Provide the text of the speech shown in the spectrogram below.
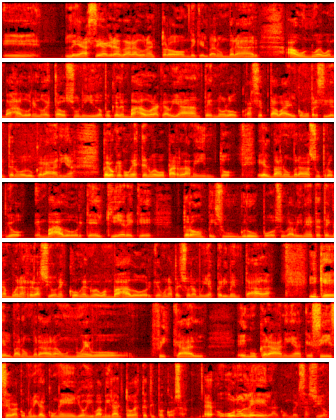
eh, le hace agradar a Donald Trump de que él va a nombrar a un nuevo embajador en los Estados Unidos, porque el embajador que había antes no lo aceptaba él como presidente nuevo de Ucrania, pero que con este nuevo parlamento él va a nombrar a su propio embajador, que él quiere que Trump y su grupo, su gabinete tengan buenas relaciones con el nuevo embajador, que es una persona muy experimentada, y que él va a nombrar a un nuevo fiscal en Ucrania, que sí se va a comunicar con ellos y va a mirar todo este tipo de cosas. Eh, uno lee la conversación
